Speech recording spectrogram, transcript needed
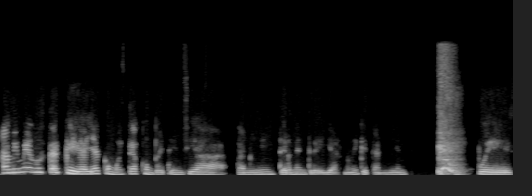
a mí me gusta que haya como esta competencia también interna entre ellas, ¿no? Y que también, pues,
